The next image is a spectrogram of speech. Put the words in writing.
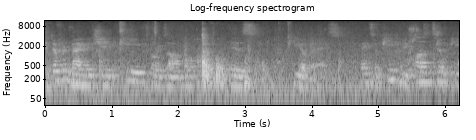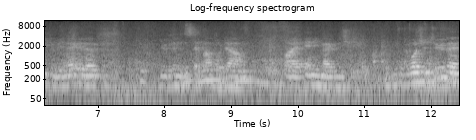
a different magnitude, p, for example, is p over s. Okay, so p can be positive, p can be negative. You can step up or down by any magnitude. And what you do then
